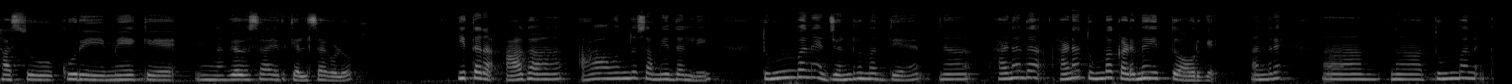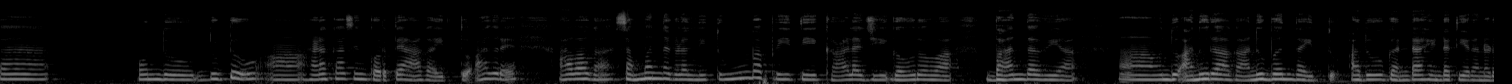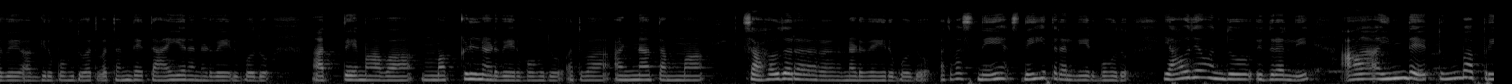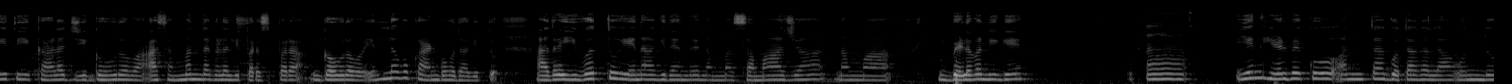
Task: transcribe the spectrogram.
ಹಸು, ಕುರಿ, ಮೇಕೆ ವ್ಯವಸಾಯದ ಕೆಲಸಗಳು. ಈ ಥರ ಆಗ, ಆ ಒಂದು ಸಮಯದಲ್ಲಿ ತುಂಬಾ ಜನರ ಮಧ್ಯೆ ಹಣದ, ಹಣ ತುಂಬ ಕಡಿಮೆ ಇತ್ತು ಅವ್ರಿಗೆ. ಅಂದರೆ ತುಂಬಾ ಕ, ಒಂದು ದುಡ್ಡು ಹಣಕಾಸಿನ ಕೊರತೆ ಆಗ ಇತ್ತು. ಆದರೆ, ಆವಾಗ ಸಂಬಂಧಗಳಲ್ಲಿ ತುಂಬ ಪ್ರೀತಿ, ಕಾಳಜಿ, ಗೌರವ, ಬಾಂಧವ್ಯ ಒಂದು ಅನುರಾಗ, ಅನುಬಂಧ ಇತ್ತು. ಅದು ಗಂಡ ಹೆಂಡತಿಯರ ನಡುವೆ ಆಗಿರಬಹುದು ಅಥವಾ ತಂದೆ ತಾಯಿಯರ ನಡುವೆ ಇರ್ಬೋದು ಅತ್ತೆ, ಮಾವ, ಮಕ್ಕಳ ನಡುವೆ ಇರಬಹುದು ಅಥವಾ ಅಣ್ಣ, ತಮ್ಮ, ಸಹೋದರರ ನಡುವೆ ಇರ್ಬೋದು ಅಥವಾ ಸ್ನೇಹ, ಸ್ನೇಹಿತರಲ್ಲಿ ಇರಬಹುದು. ಯಾವುದೇ ಒಂದು ಇದರಲ್ಲಿ ಆ ಹಿಂದೆ ತುಂಬ ಪ್ರೀತಿ, ಕಾಳಜಿ, ಗೌರವ, ಆ ಸಂಬಂಧಗಳಲ್ಲಿ ಪರಸ್ಪರ ಗೌರವ ಎಲ್ಲವೂ ಕಾಣಬಹುದಾಗಿತ್ತು. ಆದರೆ ಇವತ್ತು ಏನಾಗಿದೆ ಅಂದರೆ ನಮ್ಮ ಸಮಾಜ, ನಮ್ಮ ಬೆಳವಣಿಗೆ ಏನು ಹೇಳಬೇಕು ಅಂತ ಗೊತ್ತಾಗಲ್ಲ. ಒಂದು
